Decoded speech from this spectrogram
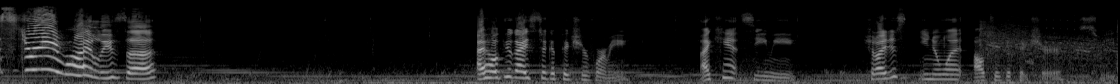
the stream! Hi, Lisa. I hope you guys took a picture for me. I can't see me. Should I just, you know what? I'll take a picture. Sweet.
